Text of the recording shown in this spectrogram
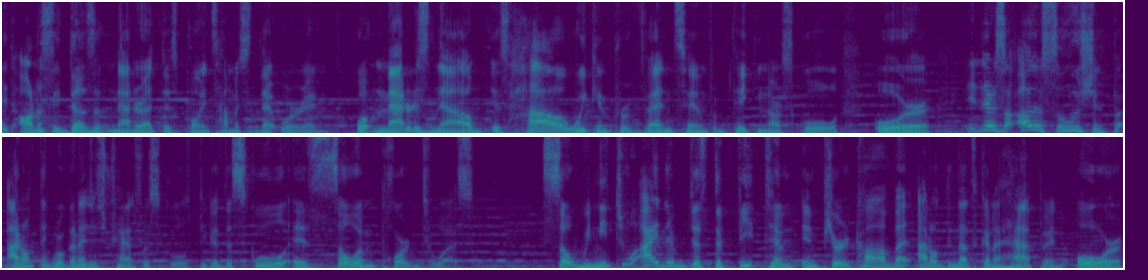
it honestly doesn't matter at this point how much debt we're in. What matters now is how we can prevent him from taking our school or there's other solutions, but I don't think we're going to just transfer schools because the school is so important to us. So we need to either just defeat him in pure combat. I don't think that's going to happen. Or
